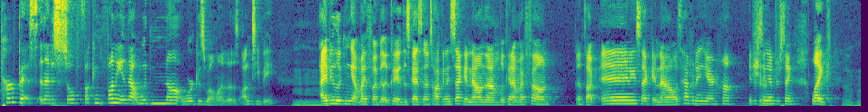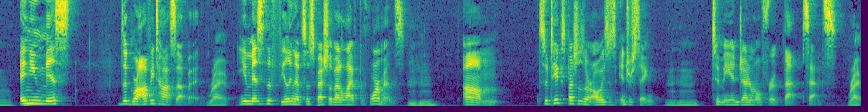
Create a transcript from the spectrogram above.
purpose, and that is so fucking funny, and that would not work as well on on TV. Mm-hmm. I'd be looking at my phone, be like, "Okay, this guy's gonna talk any second now," and then I'm looking at my phone, gonna talk any second now. What's happening here? Huh? Interesting, Sure. interesting. Like, Mm-hmm. and you miss the gravitas of it. Right. You miss the feeling that's so special about a live performance. Mm-hmm. Um, so tape specials are always just interesting Mm-hmm. to me in general for that sense. Right.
